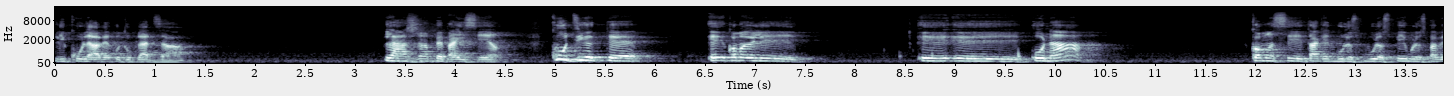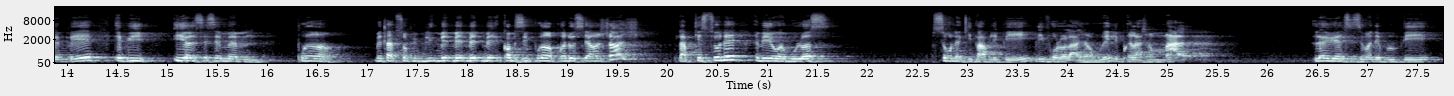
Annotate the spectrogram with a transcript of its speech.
Il coule avec Autoplaza. L'argent peut pas ici. Coût directeur, et comment il est, et, et, ONA, commencer target boulos boulos payer boulos pas payer. Et puis ILCC même prend met action publique comme si prend prend dossier en charge la questionner et bien boulos. Son équipe pas payer il vole l'argent vrai il prend l'argent mal. Le ULCC m'a pour payer.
